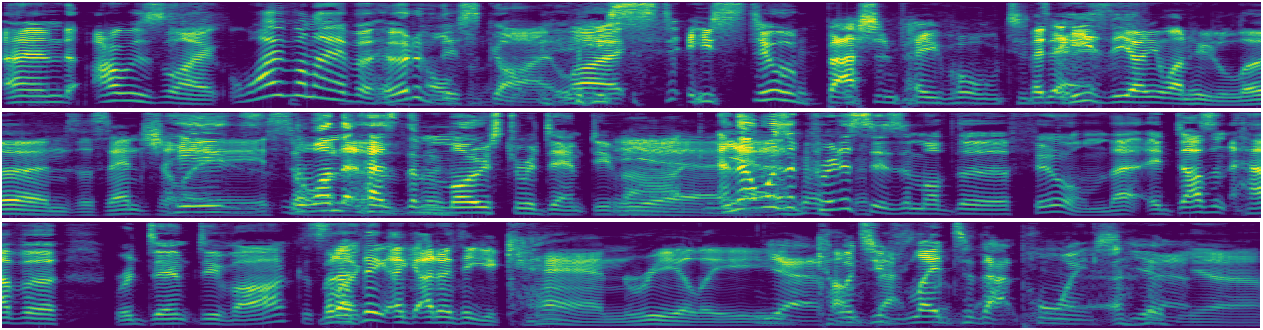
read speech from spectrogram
And I was like, why haven't I ever heard of this guy? Like, he's, st- he's still bashing people to But death. he's the only one who learns essentially. He's the one that has the most redemptive arc, Yeah. and that was a criticism of the film that it doesn't have a redemptive arc. It's But I think I, I don't think you can really. yeah. come Once you've led from to that point, yeah. yeah,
